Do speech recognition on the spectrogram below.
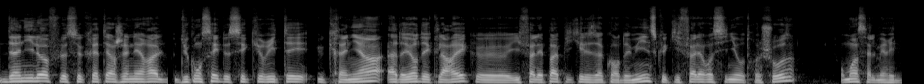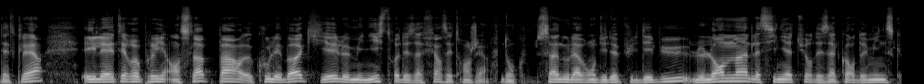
Danilov, le secrétaire général du Conseil de sécurité ukrainien, a d'ailleurs déclaré qu'il ne fallait pas appliquer les accords de Minsk, qu'il fallait re-signer autre chose. Au moins, ça le mérite d'être clair. Et il a été repris en cela par euh, Kouleba, qui est le ministre des Affaires étrangères. Donc ça, nous l'avons dit depuis le début. Le lendemain de la signature des accords de Minsk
